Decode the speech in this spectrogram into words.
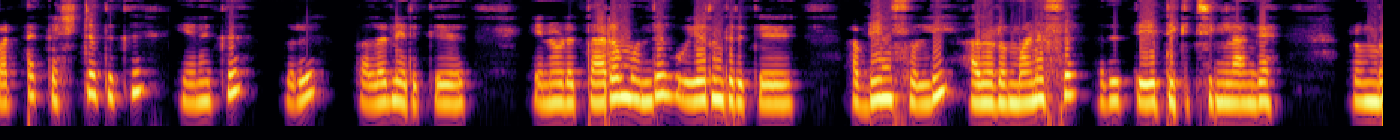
பட்ட கஷ்டத்துக்கு எனக்கு ஒரு பலன் இருக்கு. என்னோட தரம் வந்து உயர்ந்திருக்கு அப்படின்னு சொல்லி அதோட மனசை அது தேத்திக்கிச்சிங்களாங்க. ரொம்ப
